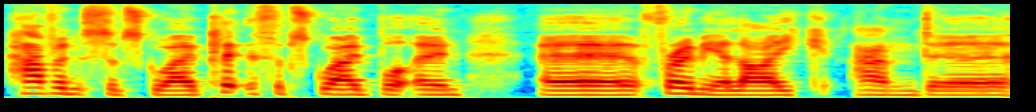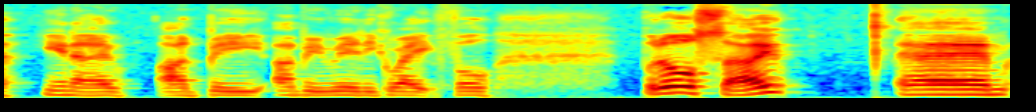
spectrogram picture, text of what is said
haven't subscribed, click the subscribe button. Uh, throw me a like, and uh, you know I'd be I'd be really grateful. But also, um,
